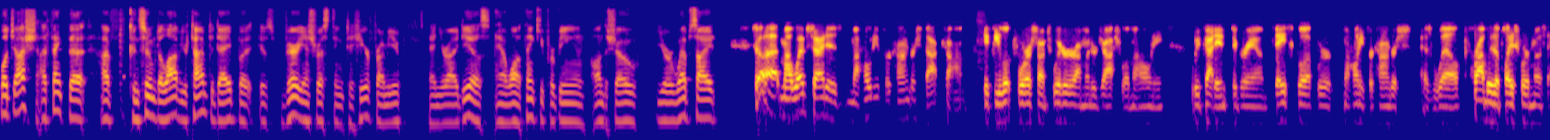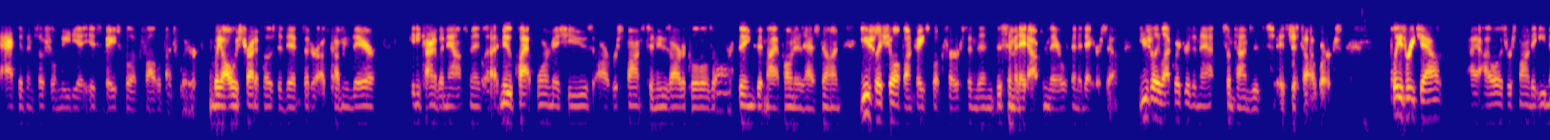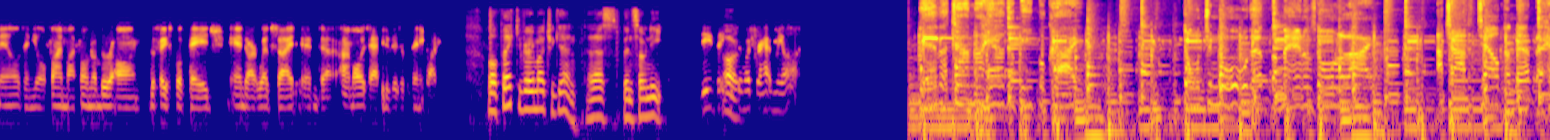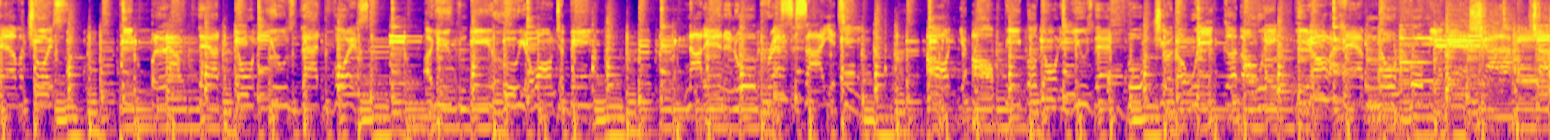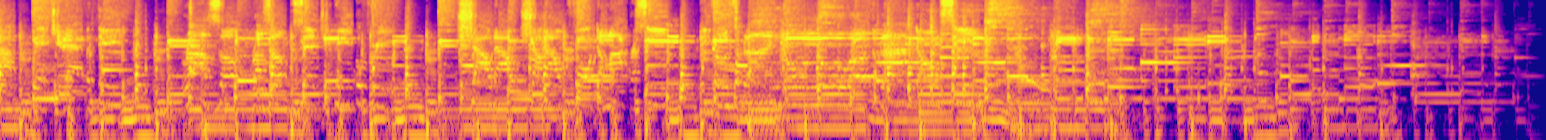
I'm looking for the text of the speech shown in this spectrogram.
Well, Josh, I think that I've consumed a lot of your time today, but it was very interesting to hear from you and your ideas. And I want to thank you for being on the show. Your website. So uh, my website is mahonyforcongress.com. If you look for us on Twitter, I'm under Joshua Mahony. We've got Instagram, Facebook. We're Mahony for Congress as well. Probably the place we're most active in social media is Facebook, followed by Twitter. We always try to post events that are upcoming there any kind of announcement, uh, new platform issues, or response to news articles, or things that my opponent has done, usually show up on Facebook first and then disseminate out from there within a day or so. Usually a lot quicker than that. Sometimes it's it's just how it works. Please reach out. I, I always respond to emails, and you'll find my phone number on the Facebook page and our website. And uh, I'm always happy to visit with anybody. Well, thank you very much again. That's been so neat. Dean, thank oh. you so much for having me on. Every time I hear the people cry, don't you know that the man is gonna lie? I try to tell them that they have a choice. People out there don't use that voice. You can be who you want to be, not in an oppressed society.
